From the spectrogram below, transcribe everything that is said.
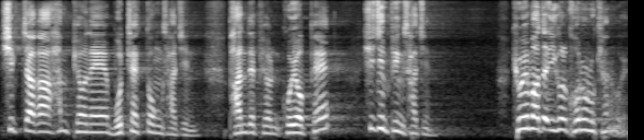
십자가 한편에 모택동 사진, 반대편 그 옆에 시진핑 사진. 교회마다 이걸 걸어놓게 하는 거예요.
